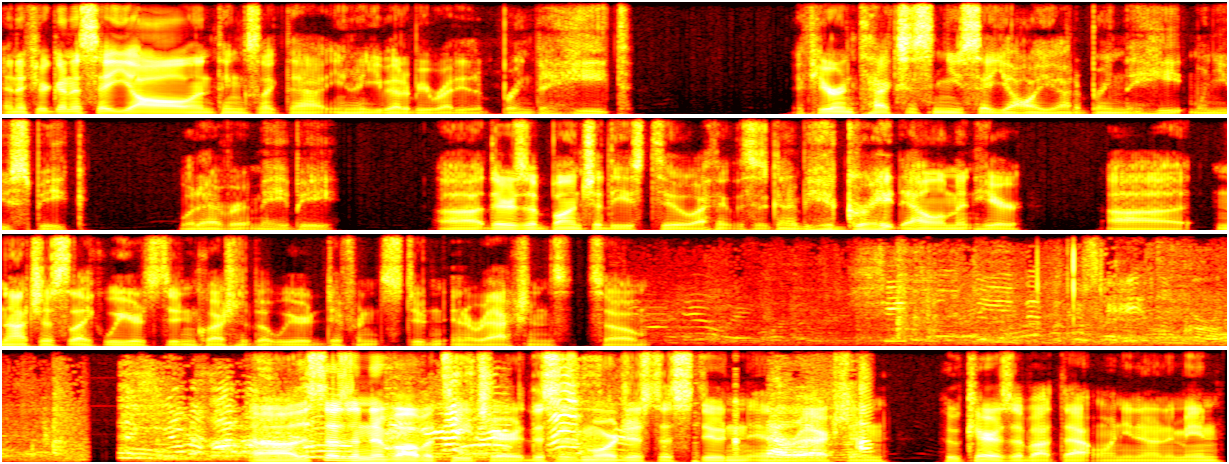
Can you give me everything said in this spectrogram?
And if you're going to say y'all and things like that, you know, you better be ready to bring the heat. If you're in Texas and you say y'all, you got to bring the heat when you speak, whatever it may be. Uh, there's a bunch of these too. I think this is going to be a great element here. Uh, not just like weird student questions, but weird different student interactions. So uh, this doesn't involve a teacher. This is more just a student interaction. Who cares about that one? You know what I mean?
